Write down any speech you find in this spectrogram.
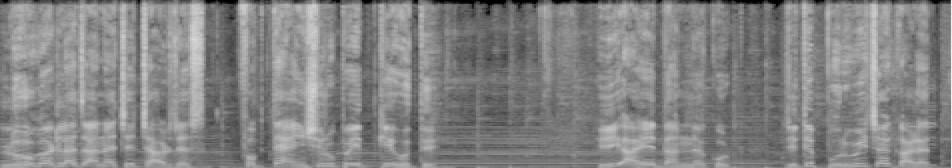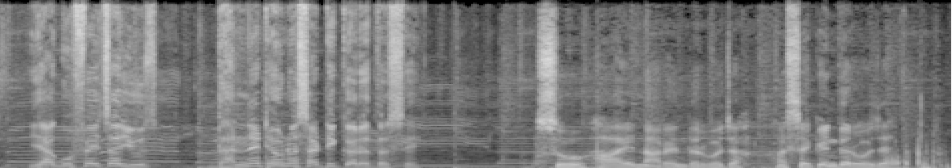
लोहगडला जाण्याचे चार्जेस फक्त ऐंशी रुपये इतके होते. ही आहे धान्यकोट जिथे पूर्वीच्या काळात या गुफेचा यूज धान्य ठेवण्यासाठी करत असे. सो हा आहे नारायण दरवाजा. हा सेकंड दरवाजा आहे.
